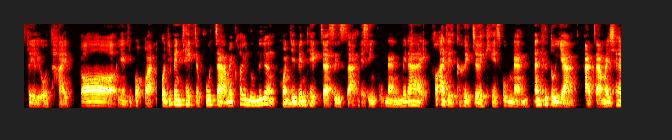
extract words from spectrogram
สเต r ร o โอไทป์ก็อย่างที่บอกว่าคนที่เป็น tech จะพูดจาไม่ค่อยรู้เรื่อง คนที่เป็น tech จะสื่อสารในสิ่งพวกนั้นไม่ได้ เขาอาจจะเคยเจอเคสพวกนั้น นั่นคือตัวอย่างอาจจะไม่ใช่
